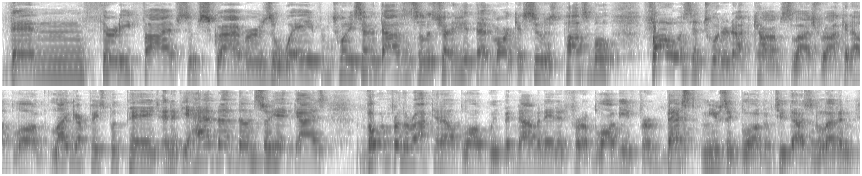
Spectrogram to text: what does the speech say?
than 35 subscribers away from 27,000, so let's try to hit that mark as soon as possible. Follow us at twitter.com slash rockedoutblog, like our Facebook page, and if you have not done so yet, guys, vote for the Rocket Out blog. We've been nominated for a Bloggy for Best Music Blog of 2011.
